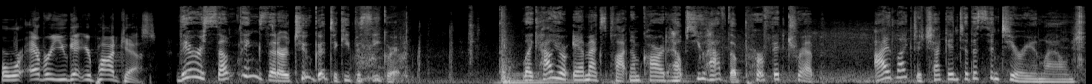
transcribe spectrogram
or wherever you get your podcasts. There are some things that are too good to keep a secret. Like how your Amex Platinum card helps you have the perfect trip. I'd like to check into the Centurion Lounge.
